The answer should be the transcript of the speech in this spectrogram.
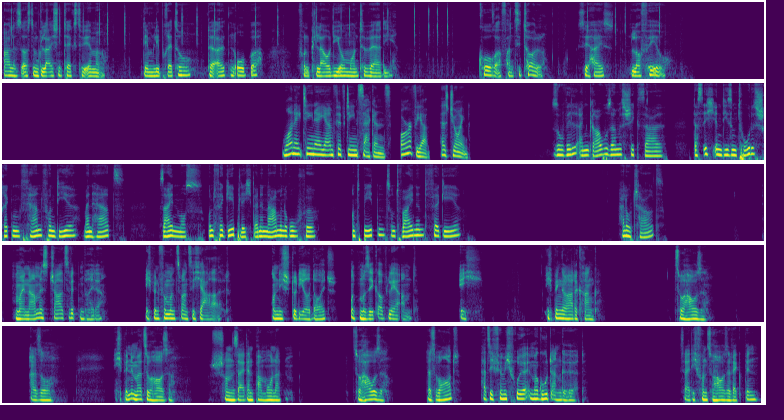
Alles aus dem gleichen Text wie immer, dem Libretto der alten Oper von Claudio Monteverdi. Cora fand sie toll. Sie heißt L'Orfeo. One eighteen a.m. 15 seconds. Orphea has joined. So will ein grausames Schicksal, dass ich in diesem Todesschrecken fern von dir, mein Herz, sein muss und vergeblich deinen Namen rufe und betend und weinend vergehe? Hallo Charles. Mein Name ist Charles Wittenbreder. Ich bin 25 Jahre alt und ich studiere Deutsch und Musik auf Lehramt. Ich. Ich bin gerade krank. Zu Hause. Also, ich bin immer zu Hause. Schon seit ein paar Monaten. Zu Hause. Das Wort hat sich für mich früher immer gut angehört. Seit ich von zu Hause weg bin,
